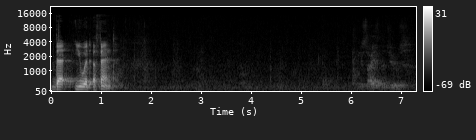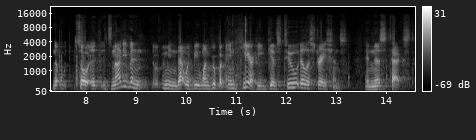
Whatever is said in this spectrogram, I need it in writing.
That you would offend. Besides the Jews? No, so it, it's not even, I mean, that would be one group, but in here he gives two illustrations in this text.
